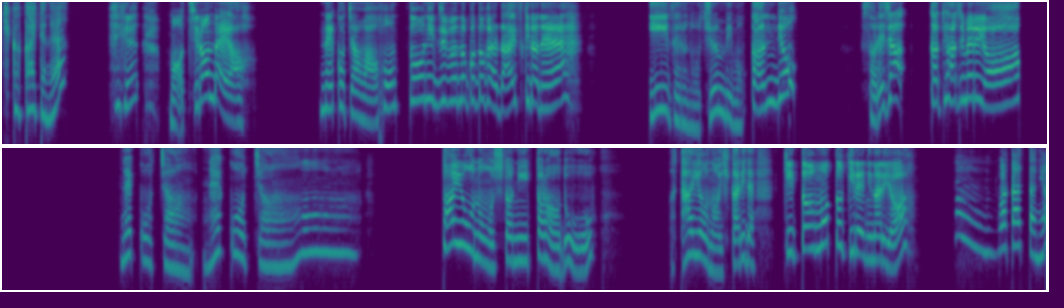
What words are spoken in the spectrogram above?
きく描いてね。もちろんだよ。猫ちゃんは本当に自分のことが大好きだね。イーゼルの準備も完了。それじゃ、書き始めるよ。猫ちゃん、猫ちゃん。太陽の下に行ったらどう？太陽の光できっともっと綺麗になるよ。うん、わかったにゃ。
